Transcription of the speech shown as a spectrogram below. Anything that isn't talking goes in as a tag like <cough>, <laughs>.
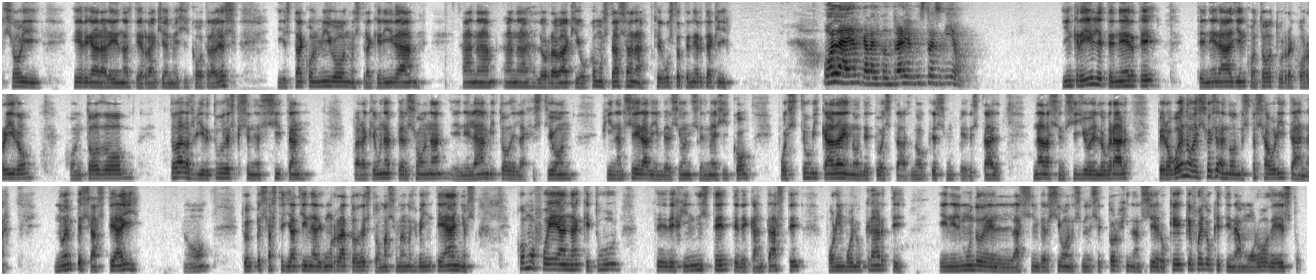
Soy Edgar Arenas de Rankia, México otra vez y está conmigo nuestra querida Ana, Ana Lorrabacchio. ¿Cómo estás, Ana? Qué gusto tenerte aquí. Hola, Edgar, al contrario, el gusto es mío. Increíble tenerte, tener a alguien con todo tu recorrido, con todo, todas las virtudes que se necesitan para que una persona en el ámbito de la gestión financiera de inversiones en México, pues esté ubicada en donde tú estás, ¿no? Que es un pedestal nada sencillo de lograr, pero bueno, eso es en donde estás ahorita, Ana. No empezaste ahí, ¿no? Tú empezaste ya tiene algún rato de esto, más o menos 20 años. ¿Cómo fue, Ana, que tú te definiste, te decantaste por involucrarte en el mundo de las inversiones, en el sector financiero? ¿Qué, qué fue lo que te enamoró de esto?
